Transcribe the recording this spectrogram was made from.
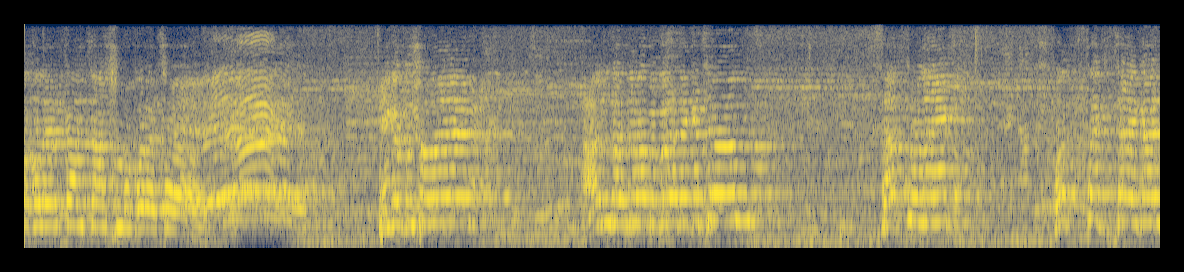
দখলের কালচার শুরু করেছে। বিগত সময়ে আমরা যেভাবে করে দেখেছিলাম ছাত্রলীগ প্রত্যেক জায়গায়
